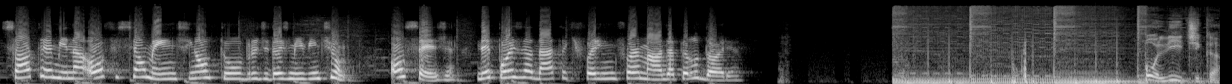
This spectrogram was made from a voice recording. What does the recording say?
só termina oficialmente em outubro de 2021, ou seja, depois da data que foi informada pelo Dória. Política.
